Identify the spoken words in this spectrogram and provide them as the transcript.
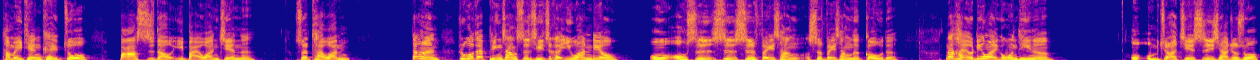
他们一天可以做八十到一百万件呢。所以台湾当然，如果在平常时期，这个一万六，哦哦，是是是非常是非常的够的。那还有另外一个问题呢？我我们就要解释一下，就是说，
